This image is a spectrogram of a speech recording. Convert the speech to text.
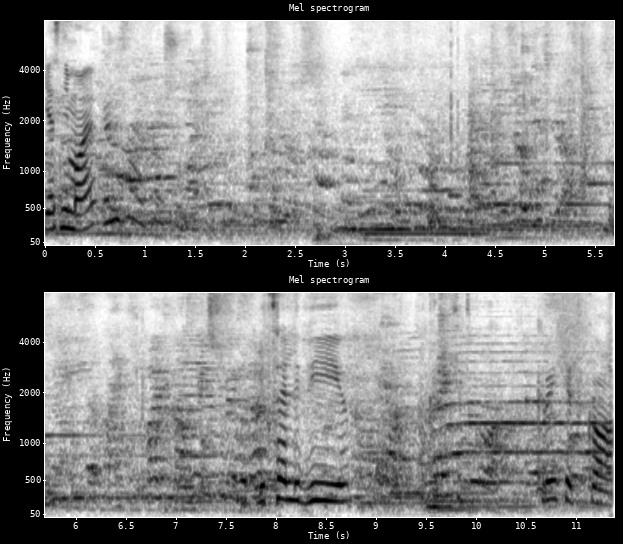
Я знімаю. І це Львів. Крихітко. Крихітко.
